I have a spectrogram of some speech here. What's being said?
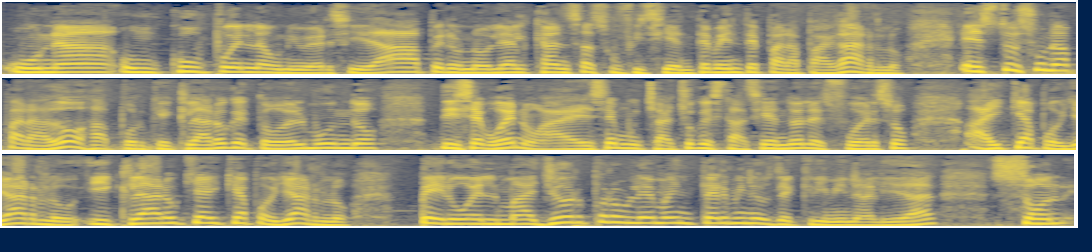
una, un cupo en la universidad, pero no le alcanza suficientemente para pagarlo. Esto es una paradoja, porque claro que todo el mundo dice, bueno, a ese muchacho que está haciendo el esfuerzo hay que apoyarlo, y claro que hay que apoyarlo, pero el mayor problema en términos de criminalidad son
